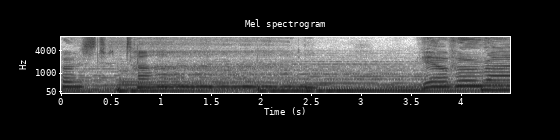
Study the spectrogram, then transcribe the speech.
first time. Ever I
